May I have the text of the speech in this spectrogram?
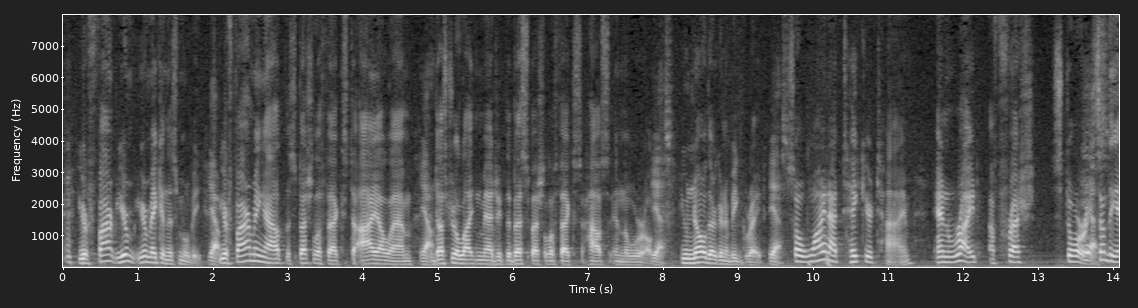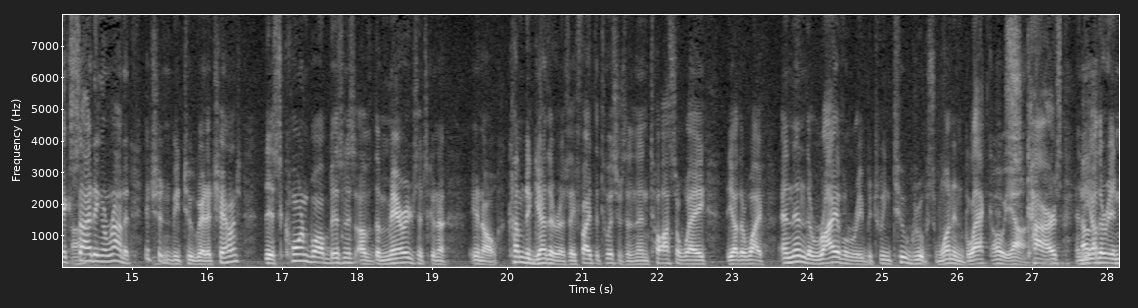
you're, farm, you're, you're making this movie. Yeah. You're farming out the special effects to ILM, Yeah. Industrial Light and Magic, the best special effects house in the world. Yes. You know they're going to be great. Yes. So why not take your time and write a fresh story, Yes. something Uh-huh. exciting around it? It shouldn't be too great a challenge. This cornball business of the marriage that's going to you know, come together as they fight the twisters and then toss away the other wife. And then the rivalry between two groups, one in black Oh, yeah. cars and No, the other in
